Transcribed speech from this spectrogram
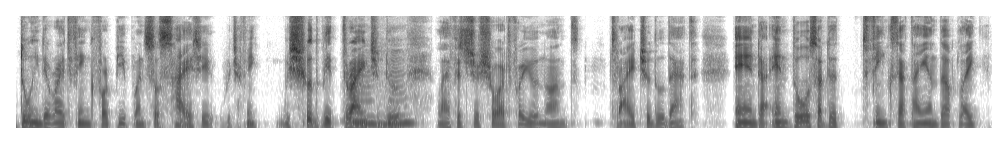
doing the right thing for people and society, which I think we should be trying to do. Life is too short for you not try to do that. And uh, and those are the things that I end up like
